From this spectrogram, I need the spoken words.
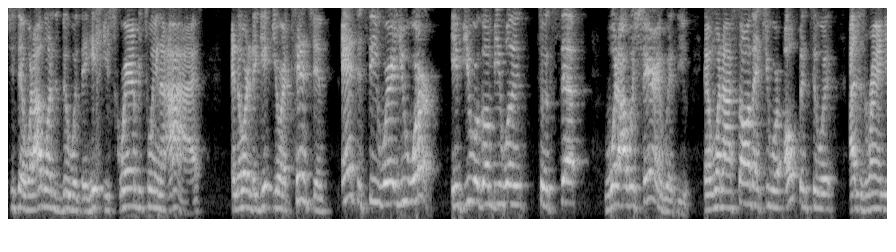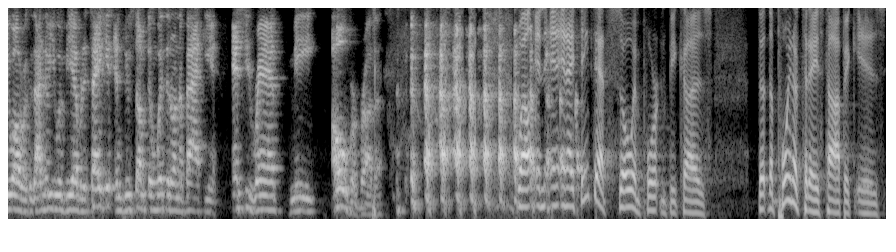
She said, What I wanted to do was to hit you square in between the eyes in order to get your attention and to see where you were, if you were going to be willing to accept what I was sharing with you. And when I saw that you were open to it, I just ran you over because I knew you would be able to take it and do something with it on the back end. And she ran me over, brother. well, and, and and I think that's so important because the the point of today's topic is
